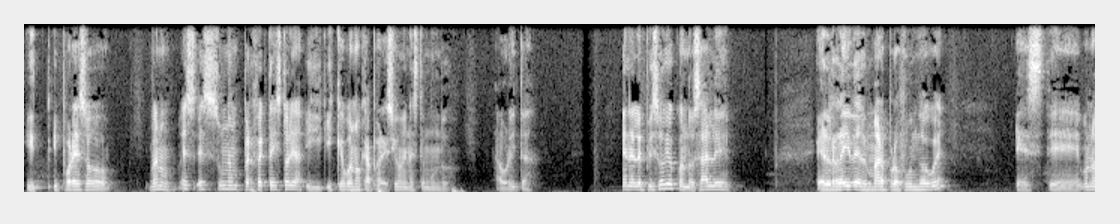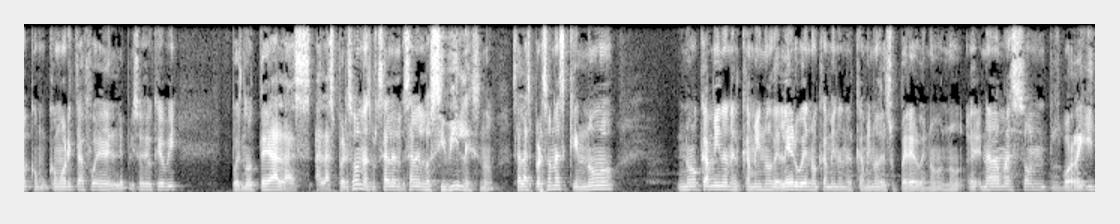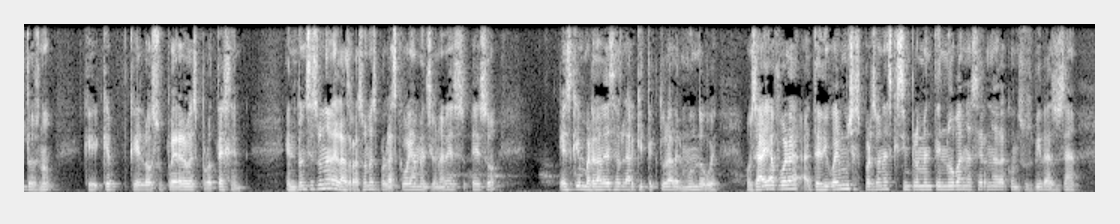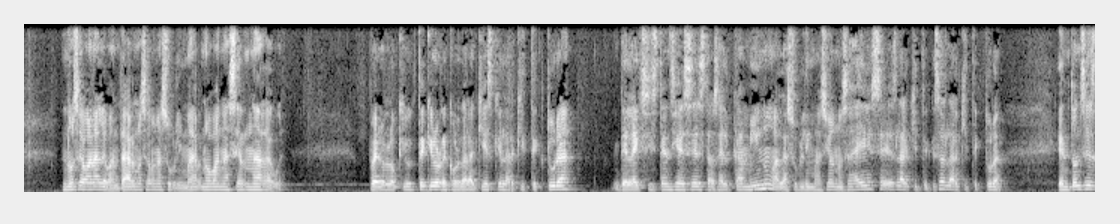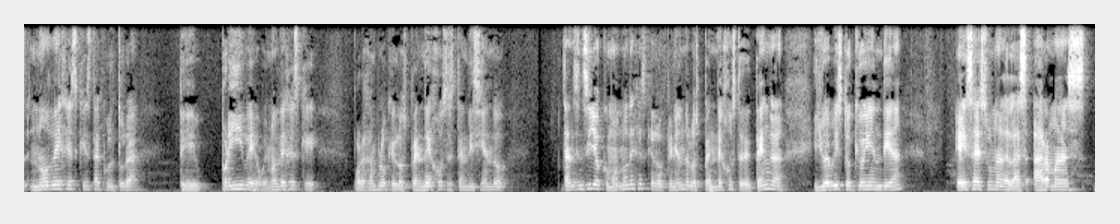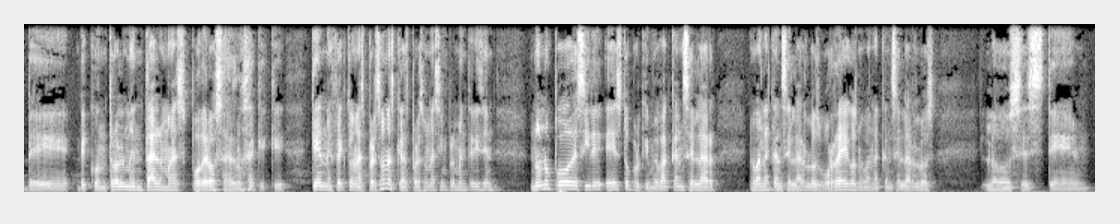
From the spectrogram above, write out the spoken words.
Y, y por eso, bueno, es, es, una perfecta historia y, y qué bueno que apareció en este mundo ahorita. En el episodio cuando sale el rey del mar profundo, güey, este, bueno, como, como ahorita fue el episodio que vi, pues noté a las, a las personas, porque salen, salen los civiles, ¿no? O sea, las personas que no no caminan el camino del héroe, no caminan el camino del superhéroe, ¿no? no eh, nada más son pues, borreguitos, ¿no? Que, que, que, los superhéroes protegen. Entonces, una de las razones por las que voy a mencionar es, eso es que en verdad esa es la arquitectura del mundo, güey. O sea, allá afuera, te digo, hay muchas personas que simplemente no van a hacer nada con sus vidas, o sea, no se van a levantar, no se van a sublimar, no van a hacer nada, güey. Pero lo que yo te quiero recordar aquí es que la arquitectura de la existencia es esta, o sea, el camino a la sublimación, o sea, ese es la esa es la arquitectura. Entonces, no dejes que esta cultura te prive, güey, no dejes que, por ejemplo, que los pendejos estén diciendo, tan sencillo como no dejes que la opinión de los pendejos te detenga. Y yo he visto que hoy en día esa es una de las armas de, de control mental más poderosas, ¿no? O sea, que tienen efecto en las personas, que las personas simplemente dicen, no, no puedo decir esto porque me va a cancelar, me van a cancelar los borregos, me van a cancelar los, los, este,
